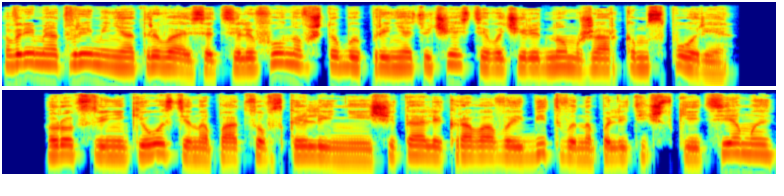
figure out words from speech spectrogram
время от времени отрываясь от телефонов, чтобы принять участие в очередном жарком споре. Родственники Остина по отцовской линии считали кровавые битвы на политические темы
